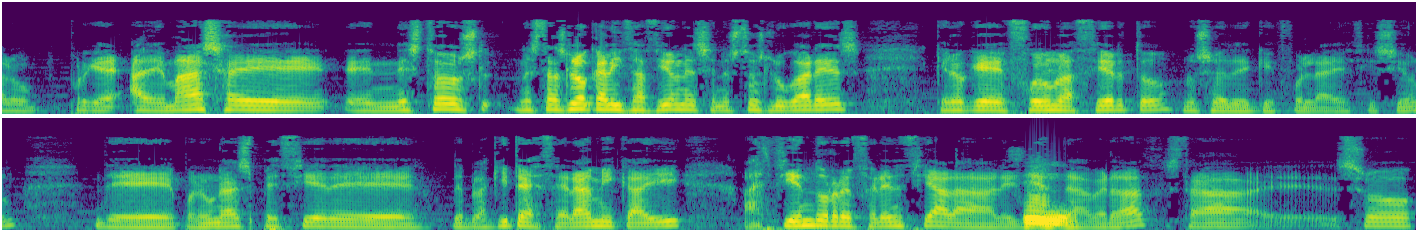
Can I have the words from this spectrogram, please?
Claro, porque además eh, en, estos, en estas localizaciones, en estos lugares, creo que fue un acierto, no sé de qué fue la decisión, de poner una especie de, plaquita de cerámica ahí haciendo referencia a la leyenda, ¿verdad? Está, eso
